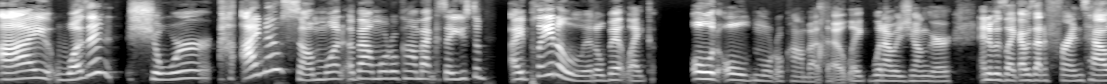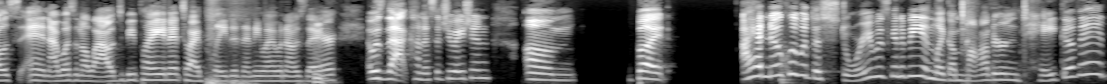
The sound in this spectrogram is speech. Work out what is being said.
I wasn't sure. I know somewhat about Mortal Kombat because I used to. I played a little bit like old old Mortal Kombat though, like when I was younger, and it was like I was at a friend's house and I wasn't allowed to be playing it, so I played it anyway when I was there. it was that kind of situation. Um, but I had no clue what the story was going to be and like a modern take of it.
